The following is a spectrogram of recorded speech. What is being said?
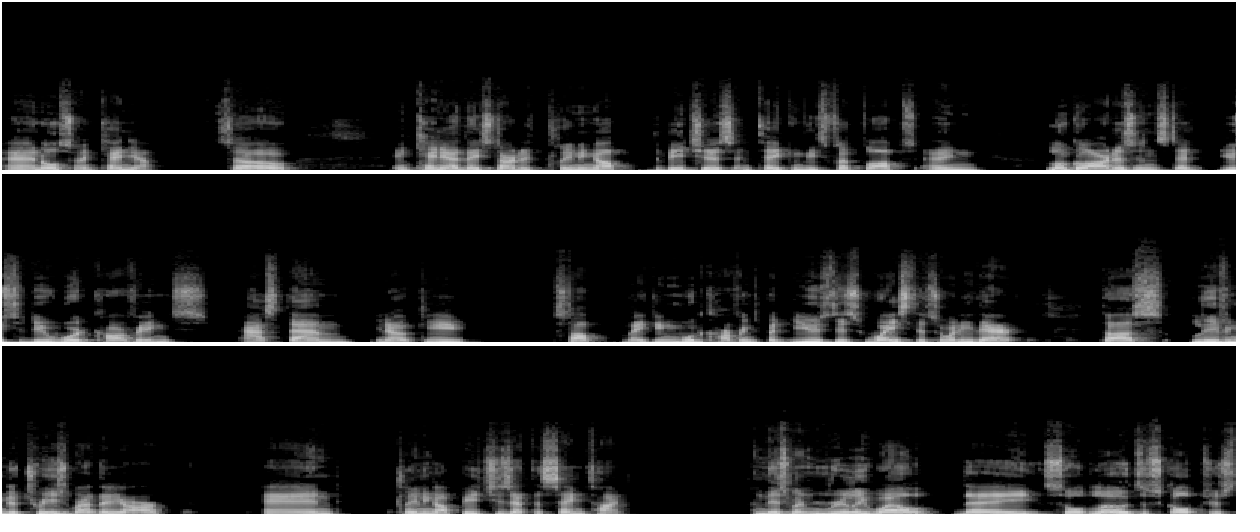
and also in Kenya. So in Kenya, they started cleaning up the beaches and taking these flip flops and local artisans that used to do wood carvings asked them, you know, can you stop making wood carvings, but use this waste that's already there, thus leaving the trees where they are and cleaning up beaches at the same time. And this went really well. They sold loads of sculptures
